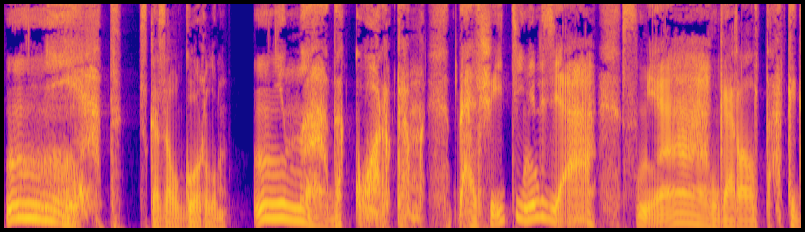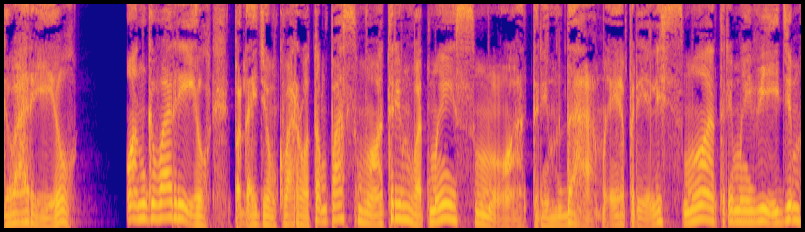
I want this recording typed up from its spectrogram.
нет», — сказал Горлум. «Не надо корком. Дальше идти нельзя. Смягорл так и говорил». Он говорил, подойдем к воротам, посмотрим. Вот мы и смотрим. Да, моя прелесть, смотрим и видим.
